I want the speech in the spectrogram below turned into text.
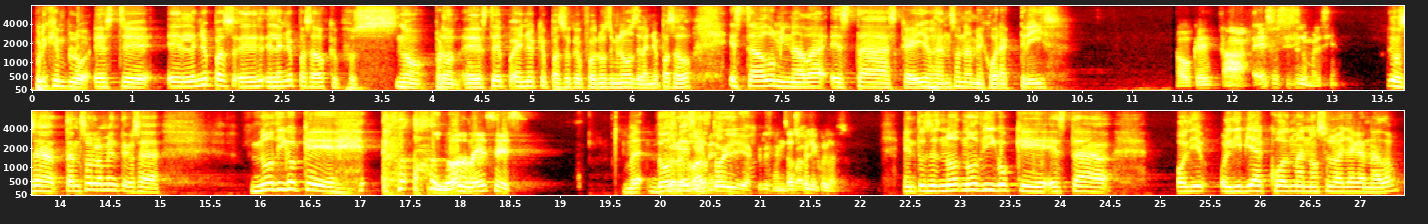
Por ejemplo, este, el año, pas eh, el año pasado que pues, no, perdón, este año que pasó, que fueron los nominados del año pasado, estaba dominada esta Sky Johansson a Mejor Actriz. Ok. Ah, eso sí se lo merecía. O sea, tan solamente, o sea, no digo que... dos veces. Dos veces. en dos películas. Entonces, no, no digo que esta Olivia Colman no se lo haya ganado.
